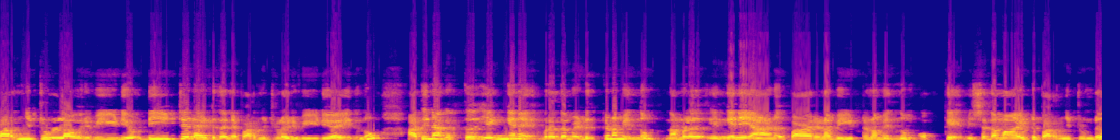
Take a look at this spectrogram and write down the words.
പറഞ്ഞിട്ടുള്ള ഒരു വീഡിയോ ഡീറ്റെയിൽ ആയിട്ട് തന്നെ പറഞ്ഞിട്ടുള്ള ഒരു വീഡിയോ ആയിരുന്നു. അതിനകത്ത് എങ്ങനെ വ്രതം എടുക്കണമെന്നും നമ്മൾ എങ്ങനെയാണ് പാരണ വീട്ടണമെന്നും ഒക്കെ വിശദമായിട്ട് പറഞ്ഞിട്ടുണ്ട്.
